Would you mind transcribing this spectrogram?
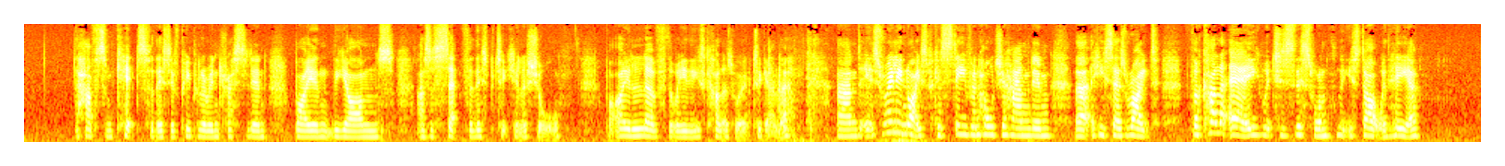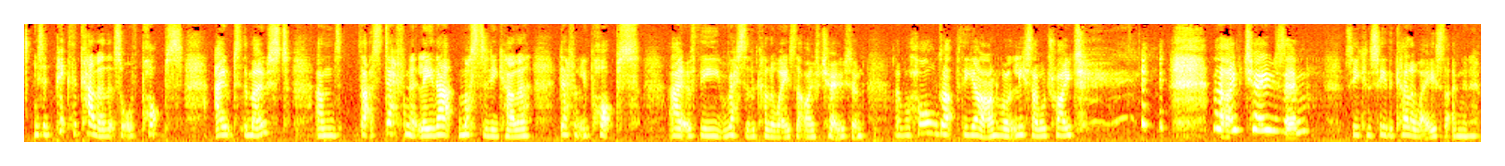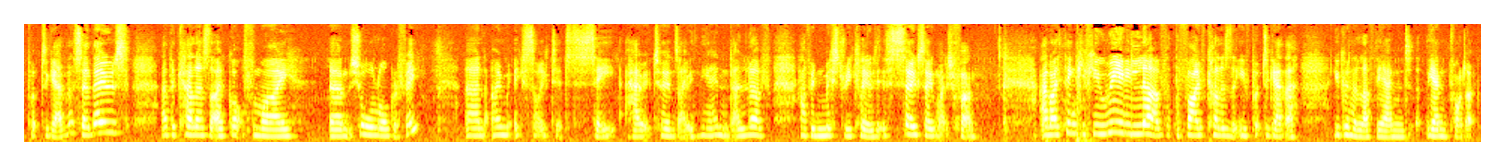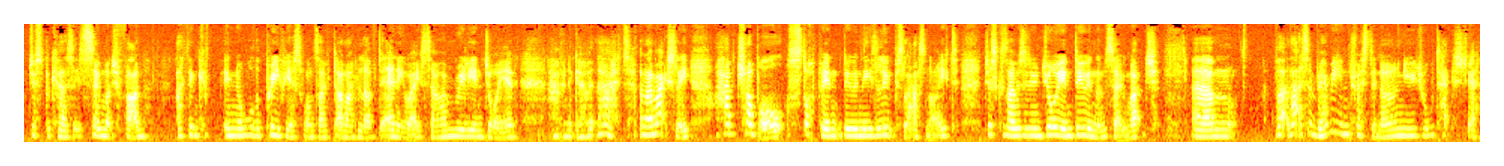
have some kits for this if people are interested in buying the yarns as a set for this particular shawl. But I love the way these colours work together. And it's really nice because Stephen holds your hand in that he says right for colour A which is this one that you start with here he said pick the colour that sort of pops out the most and that's definitely that mustardy colour definitely pops out of the rest of the colourways that I've chosen. I will hold up the yarn, well at least I will try to, that I've chosen. So you can see the colourways that I'm going to put together. So those are the colours that I've got for my um, shawlography and I'm excited to see how it turns out in the end. I love having mystery clues, it's so so much fun. And I think if you really love the five colours that you've put together you're going to love the end the end product just because it's so much fun. I think in all the previous ones I've done I've loved it anyway so I'm really enjoying having a go at that. And I'm actually I had trouble stopping doing these loops last night just because I was enjoying doing them so much. Um, but that's a very interesting and unusual texture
